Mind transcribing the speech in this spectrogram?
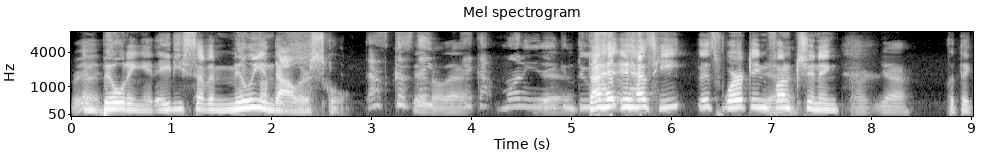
really? and building an eighty seven million dollar shit. school. That's because they know that. they got money. Yeah. They can do That stuff. it has heat. It's working, Yeah. functioning, Uh, yeah. but they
